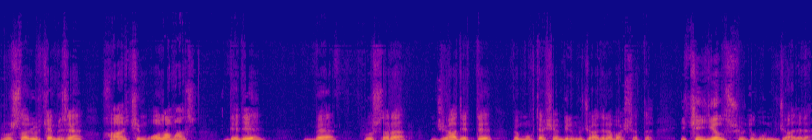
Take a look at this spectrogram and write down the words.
Ruslar ülkemize hakim olamaz dedi ve Ruslara cihad etti ve muhteşem bir mücadele başlattı. İki yıl sürdü bu mücadele.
